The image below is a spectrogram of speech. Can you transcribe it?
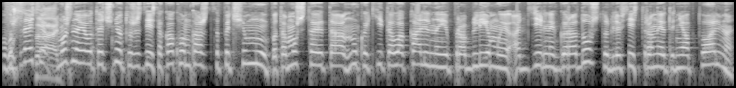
а усадьбы. знаете, можно я уточню тоже здесь, а как вам кажется, почему? Потому что это ну, какие-то локальные проблемы отдельных городов, что для всей страны это не актуально.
